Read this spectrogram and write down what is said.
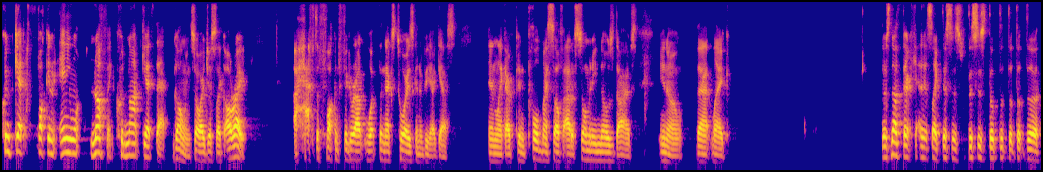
Couldn't get fucking anyone nothing could not get that going. So i just like all right i have to fucking figure out what the next toy is going to be i guess. And like i've been pulled myself out of so many nosedives you know that like there's nothing it's like this is this is the the, the the, the,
